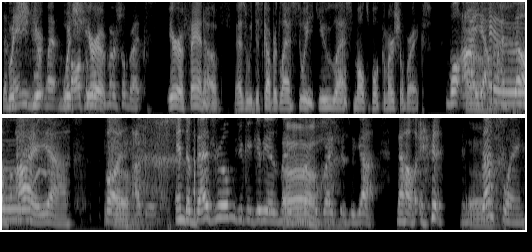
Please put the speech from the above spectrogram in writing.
The Which main you're- event went which multiple you're a- commercial breaks. You're a fan of, as we discovered last week. You last multiple commercial breaks. Well, I yeah Ugh. myself, I yeah, but Ugh. I- in the bedroom, you could give me as many commercial Ugh. breaks as we got. Now, in Ugh. wrestling,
